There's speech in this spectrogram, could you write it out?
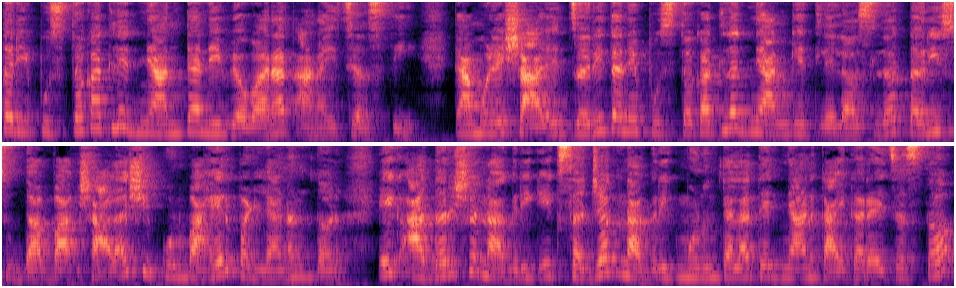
तरी पुस्तकातले ज्ञान त्याने व्यवहारात आणायचे असते. त्यामुळे शाळेत जरी त्याने पुस्तकातलं ज्ञान घेतलेलं असलं तरी सुद्धा बा शाळा शिकून बाहेर पडल्यानंतर एक आदर्श नागरिक एक सजग नागरिक म्हणून त्याला ते ज्ञान काय करायचं असतं?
